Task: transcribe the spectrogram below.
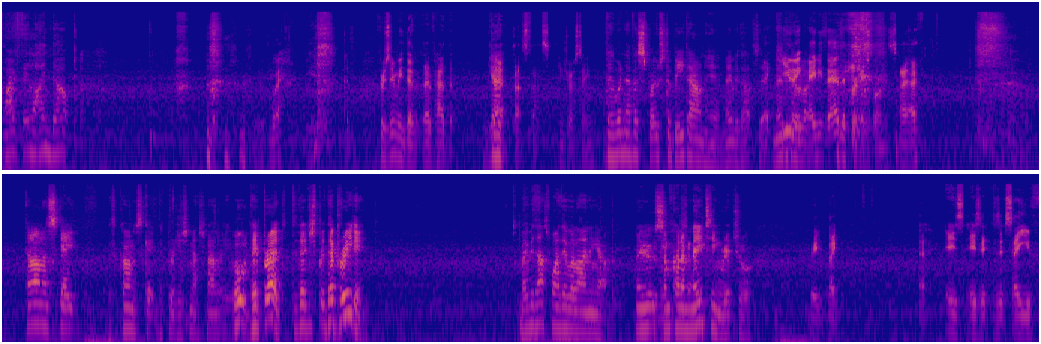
why have they lined up? well, yeah. presumably they've, they've had. The, yeah, Yeah. that's that's interesting. They were never supposed to be down here. Maybe that's They're it. Maybe, they queuing. were like, Maybe they're the British ones. I, I, can't escape. Can't escape the British nationality. Oh, they've bred. Did they just? Bre- they're breeding. Maybe that's why they were lining up. Maybe it was some kind of mating ritual. like, uh, is is it? Does it say you've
